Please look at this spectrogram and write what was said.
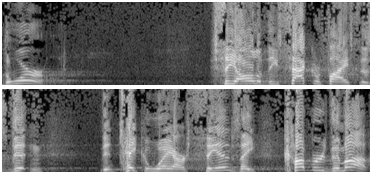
the world. See, all of these sacrifices didn't didn't take away our sins. They covered them up.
